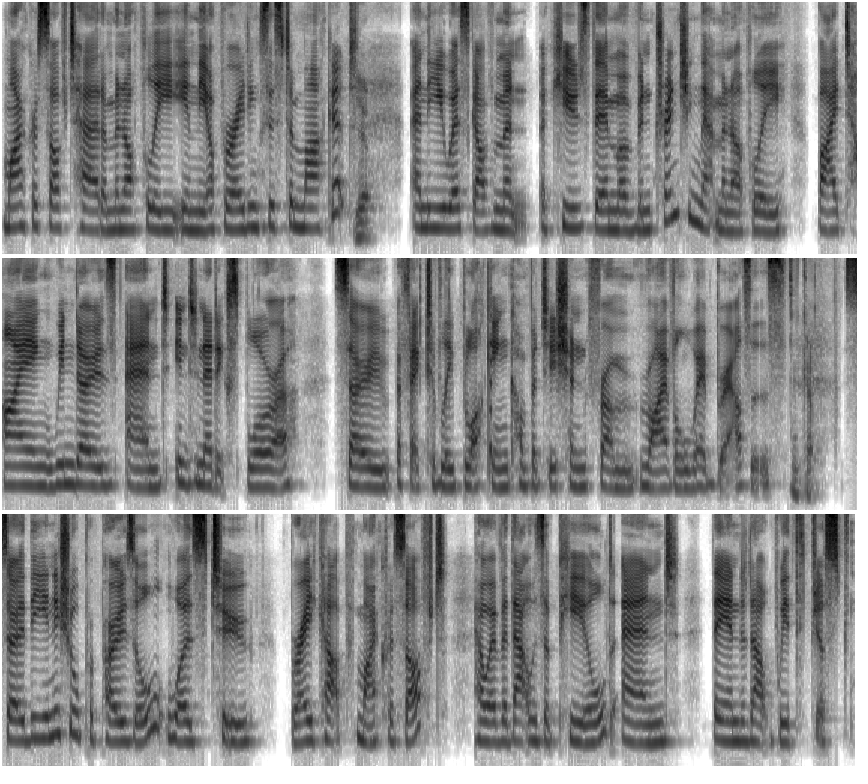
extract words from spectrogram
Microsoft had a monopoly in the operating system market. Yep. And the US government accused them of entrenching that monopoly by tying Windows and Internet Explorer so effectively blocking competition from rival web browsers. Okay. So the initial proposal was to break up Microsoft. However, that was appealed and they ended up with just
